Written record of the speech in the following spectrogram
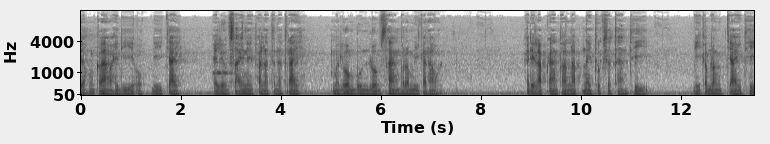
ยองกล้าวให้ดีอกดีใจ ให้เริ่มใสในพระรัตนตรัย มาร่วมบุญร่วมสร้างบารมีกับเรา ให้ได้รับการต้อนรับในทุกสถานที่ มีกำลังใจที่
